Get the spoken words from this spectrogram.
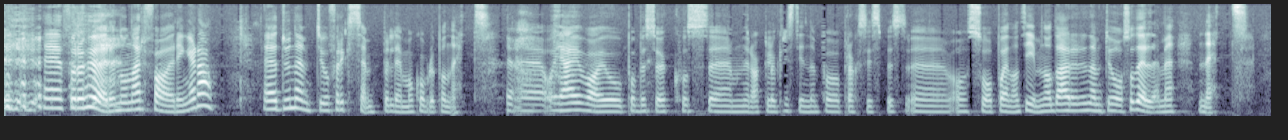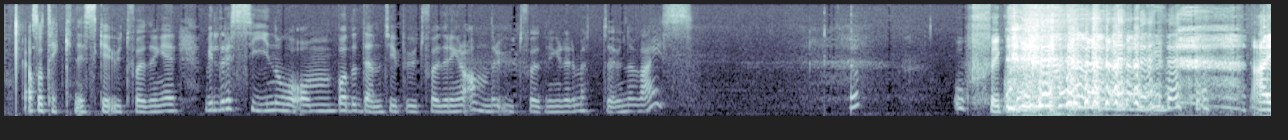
Eh, for å høre noen erfaringer, da. Eh, du nevnte jo f.eks. det med å koble på nett. Ja. Og jeg var jo på besøk hos Rakel og Kristine på praksis og så på en av timene. Og der nevnte jo også dere det med nett. Altså tekniske utfordringer. Vil dere si noe om både den type utfordringer og andre utfordringer dere møtte underveis? Uff, ikke Nei,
